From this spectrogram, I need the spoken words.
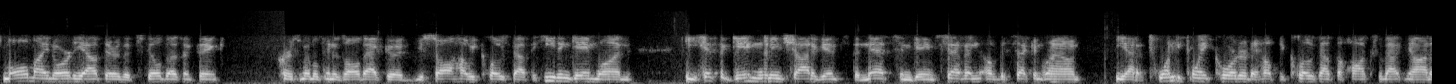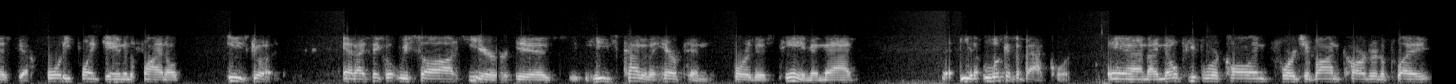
small minority out there that still doesn't think Khris Middleton is all that good. You saw how he closed out the Heat in Game One. He hit the game-winning shot against the Nets in Game Seven of the second round. He had a 20-point quarter to help you close out the Hawks without Giannis. He had a 40-point game in the finals. He's good. And I think what we saw here is he's kind of the hairpin for this team in that, you know, look at the backcourt. And I know people were calling for Jevon Carter to play.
